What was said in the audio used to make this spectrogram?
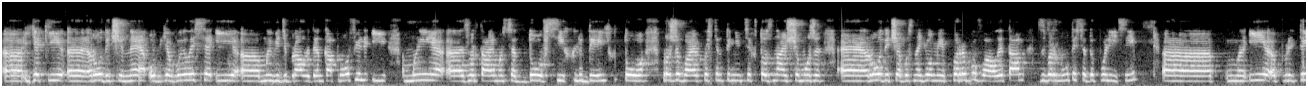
Е, Які е, родичі не об'явилися, і е, ми відібрали ДНК профіль, і ми звертаємося до всіх людей, хто проживає в Костянтинівці, хто знає, що може родичі або знайомі перебували там, звернутися до поліції і прийти,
